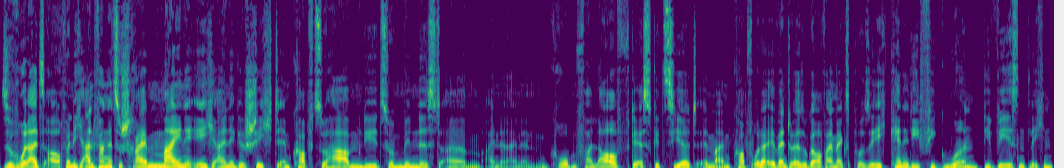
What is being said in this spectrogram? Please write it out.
Sowohl als auch. Wenn ich anfange zu schreiben, meine ich, eine Geschichte im Kopf zu haben, die zumindest ähm, einen, einen groben Verlauf, der ist skizziert in meinem Kopf oder eventuell sogar auf einem Exposé. Ich kenne die Figuren, die wesentlichen,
